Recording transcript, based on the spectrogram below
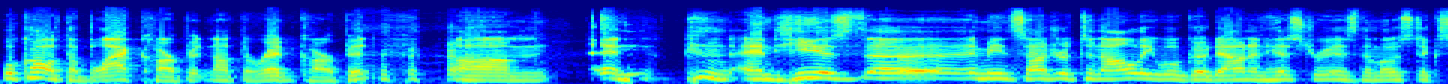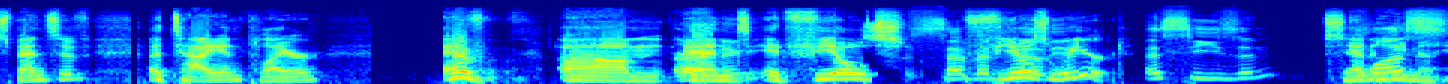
we'll call it the black carpet, not the red carpet. um, and and he is the, I mean, Sandro Tonali will go down in history as the most expensive Italian player ever. Um, and it feels feels weird. A season, seventy plus million.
